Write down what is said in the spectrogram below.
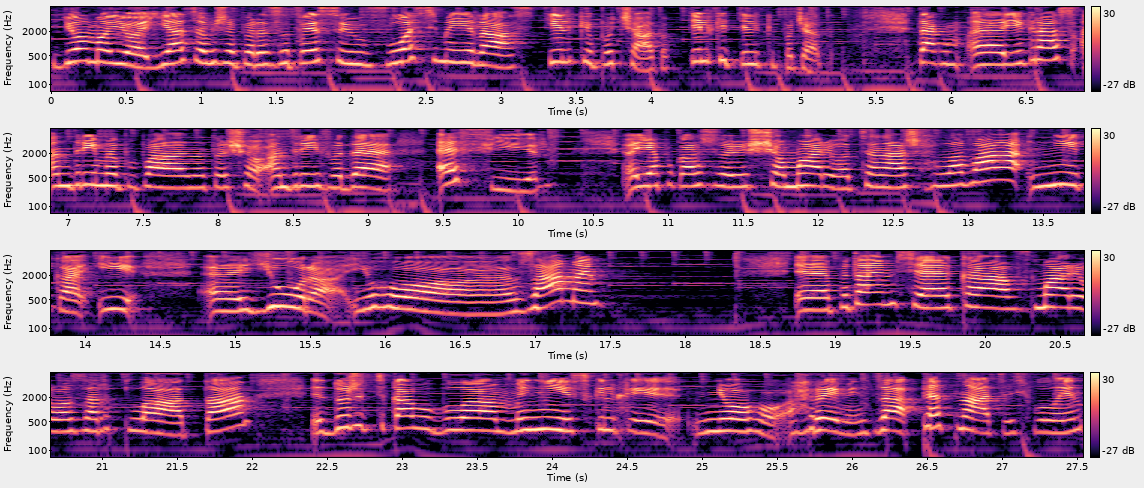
йо-моє, я це вже перезаписую восьмий раз, тільки початок, тільки-тільки початок. Так, е, якраз Андрій ми попали на те, що Андрій веде ефір. Е, Я показую, що Маріо це наш глава, Ніка і е, Юра його е, зами. Питаємося, яка в Маріо зарплата. Дуже цікаво було мені, скільки в нього гривень за 15 хвилин,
